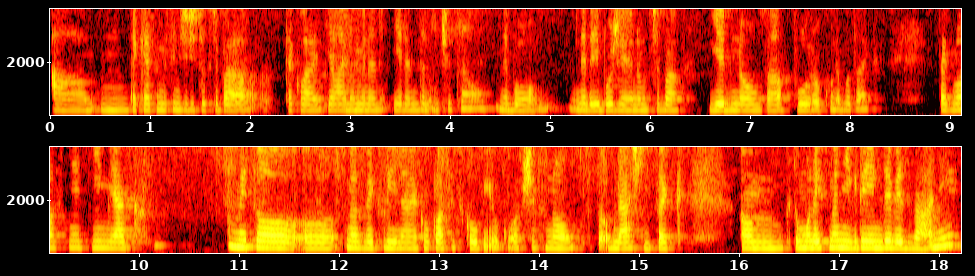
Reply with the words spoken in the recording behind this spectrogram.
A mm, tak já si myslím, že když to třeba takhle dělá jenom jeden ten učitel, nebo nedej bože jenom třeba jednou za půl roku nebo tak, tak vlastně tím, jak my, co uh, jsme zvyklí na jako klasickou výuku a všechno, co to obnáší, tak um, k tomu nejsme nikdy jindy vyzváni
